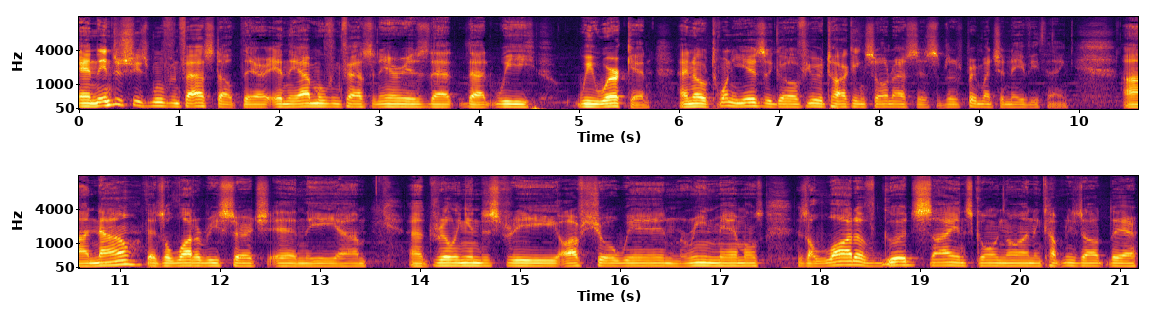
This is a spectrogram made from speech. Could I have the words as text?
and industry's moving fast out there, and they are moving fast in areas that that we we work in. I know 20 years ago, if you were talking sonar systems, it was pretty much a Navy thing. Uh, now, there's a lot of research in the um, uh, drilling industry, offshore wind, marine mammals. There's a lot of good science going on in companies out there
